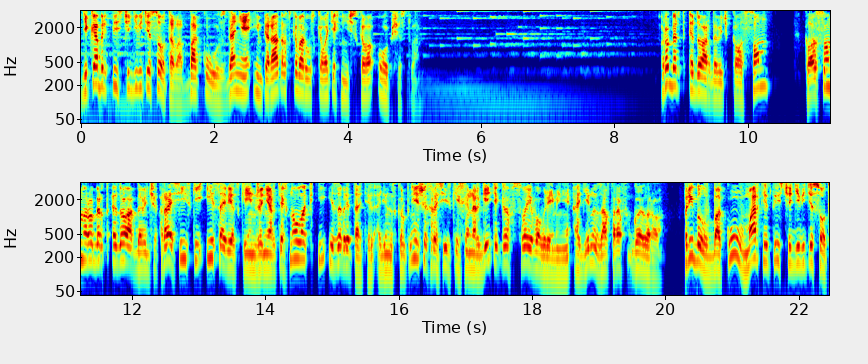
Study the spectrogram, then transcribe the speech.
Декабрь 1900 Баку, здание Императорского русского технического общества. Роберт Эдуардович Классон, Классон Роберт Эдуардович – российский и советский инженер-технолог и изобретатель, один из крупнейших российских энергетиков своего времени, один из авторов Гойл-Ро. Прибыл в Баку в марте 1900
